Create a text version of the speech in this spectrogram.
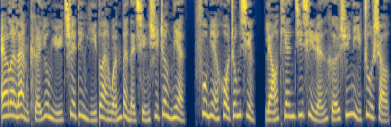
：LLM 可用于确定一段文本的情绪正面、负面或中性。聊天机器人和虚拟助手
